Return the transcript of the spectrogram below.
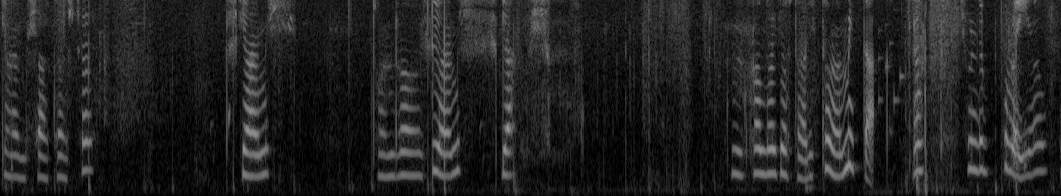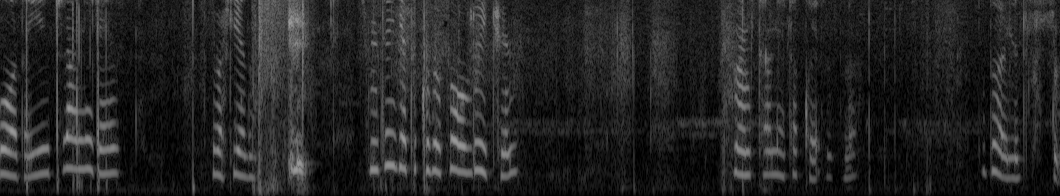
Gelmiş arkadaşlar. Şu gelmiş. Sonra şu gelmiş. Şu gelmiş. Halıları gösterdik. Tamam bitti arkadaşlar. Şimdi burayı, bu odayı düzenleyeceğiz. Başlayalım. Şimdi yatak odası olduğu için Hemen bir tane yatak koyalım buna. Bu Böyle dursun.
